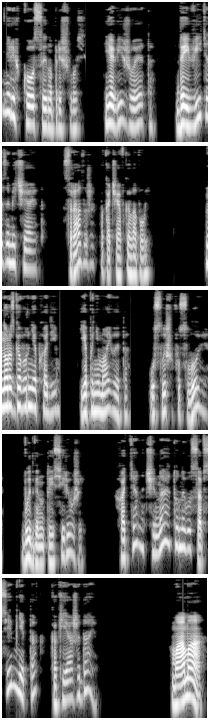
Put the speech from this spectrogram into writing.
Нелегко сыну пришлось. Я вижу это. Да и Витя замечает, сразу же покачав головой. Но разговор необходим. Я понимаю это, услышав условия, выдвинутые Сережей. Хотя начинает он его совсем не так, как я ожидаю. «Мама,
